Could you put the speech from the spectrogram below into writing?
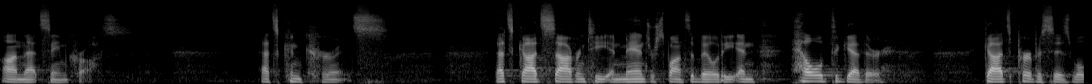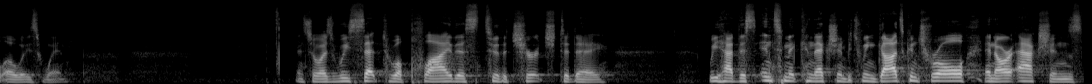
on that same cross. That's concurrence. That's God's sovereignty and man's responsibility, and held together, God's purposes will always win. And so, as we set to apply this to the church today, we have this intimate connection between God's control and our actions.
